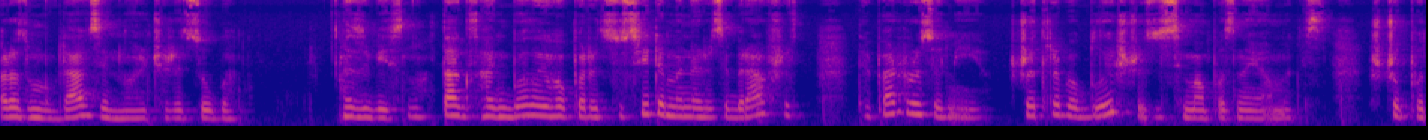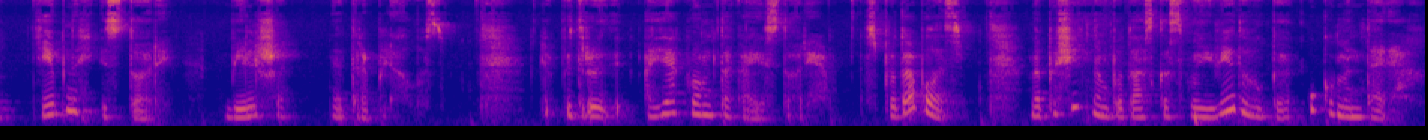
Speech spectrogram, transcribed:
розмовляв зі мною через зуби. Звісно, так зганьбила його перед сусідами, не розібравшись. Тепер розумію, що треба ближче з усіма познайомитись, щоб подібних історій більше не траплялось. Любі друзі, а як вам така історія? Сподобалась? Напишіть нам, будь ласка, свої відгуки у коментарях.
